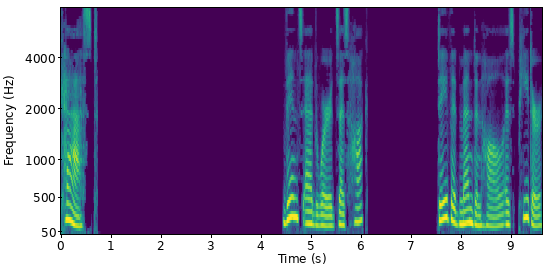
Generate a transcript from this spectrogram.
Cast. Vince Edwards as Hawk. David Mendenhall as Peter.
